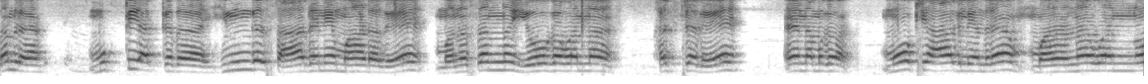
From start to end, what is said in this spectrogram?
ಅಂದ್ರೆ ಮುಕ್ತಿ ಆಕ್ಕದ ಹಿಂಗ ಸಾಧನೆ ಮಾಡದೆ, ಮನಸ್ಸನ್ನ ಯೋಗವನ್ನ ಹಚ್ಚದೆ ನಮಗ ಮೋಕ್ಷ ಆಗ್ಲಿ ಅಂದ್ರ ಮನವನ್ನು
